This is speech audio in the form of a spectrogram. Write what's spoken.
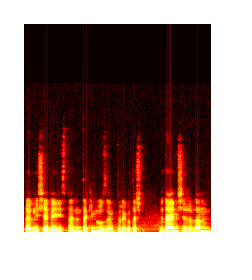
pewny siebie i z pewnym takim luzem, którego też wydaje mi się, że w danym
